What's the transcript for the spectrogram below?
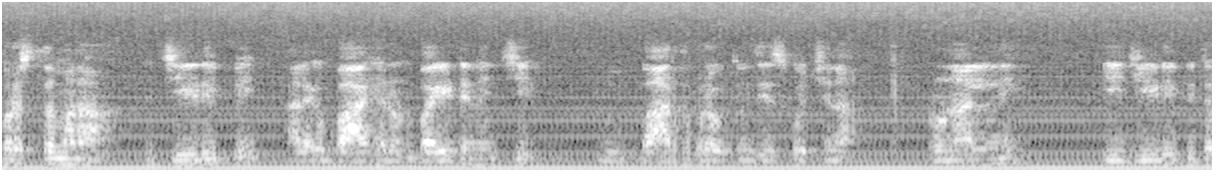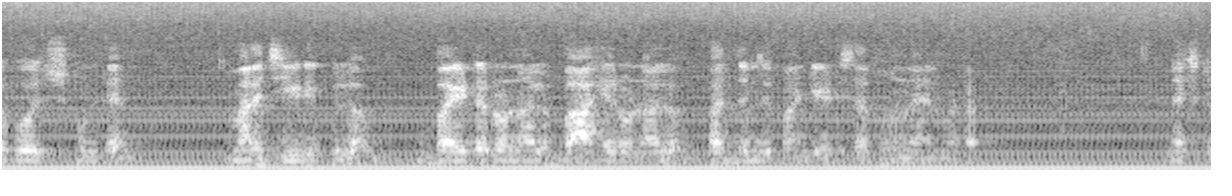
ప్రస్తుతం మన జీడిపి అలాగే బాహ్య రుణం బయట నుంచి భారత ప్రభుత్వం తీసుకొచ్చిన రుణాలని ఈ జీడిపితో పోల్చుకుంటే మన జీడిపిలో బయట రుణాలు బాహ్య రుణాలు పద్దెనిమిది పాయింట్ ఏడు శాతం ఉన్నాయన్నమాట. నెక్స్ట్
